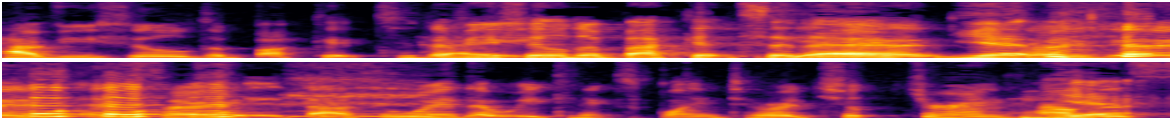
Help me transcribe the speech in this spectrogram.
"Have You Filled a Bucket Today?" Have you filled a bucket today? Yeah, yep. so good. and so that's a way that we can explain to our children how yeah. this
